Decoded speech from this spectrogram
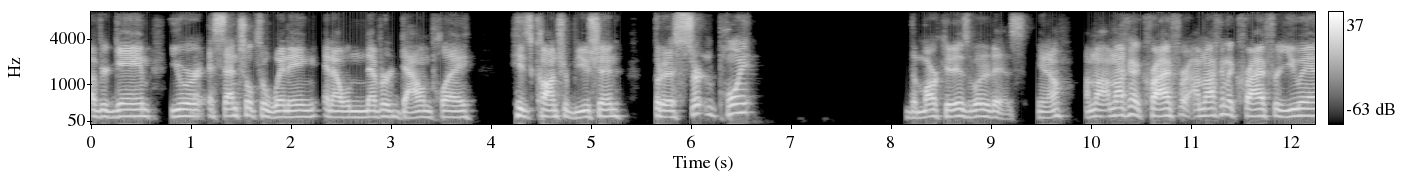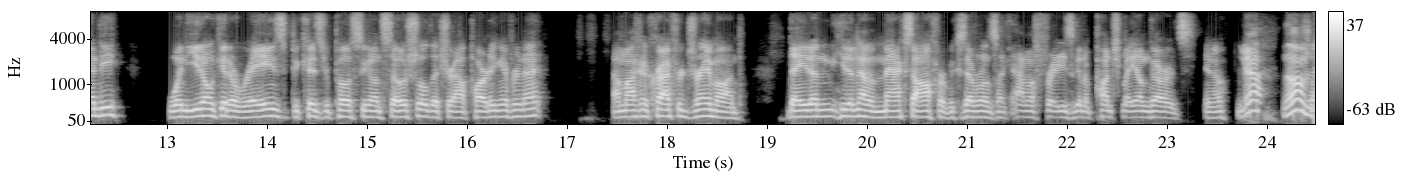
of your game. You are essential to winning, and I will never downplay his contribution. But at a certain point, the market is what it is. You know, I'm not I'm not gonna cry for I'm not gonna cry for you, Andy when you don't get a raise because you're posting on social that you're out partying every night. I'm not going to cry for Draymond that he doesn't he doesn't have a max offer because everyone's like, I'm afraid he's going to punch my young guards. You know? Yeah, no, so.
